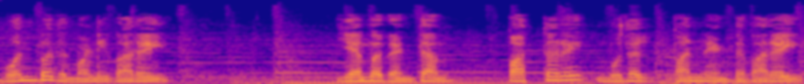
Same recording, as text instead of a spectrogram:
ஒன்பது மணி வரை. யமகண்டம் பத்தரை முதல் பன்னெண்டு வரை.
